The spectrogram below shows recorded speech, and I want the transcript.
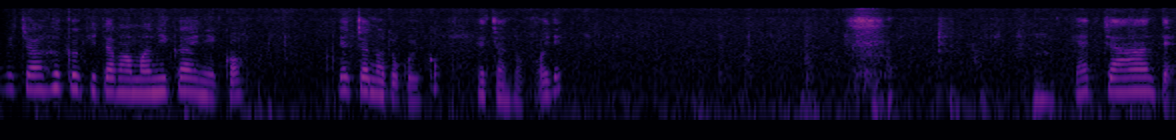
イブちゃん服着たまま2階に行こう。やっちゃんのとこ行こう。やっちゃんのとこおいで。やっちゃんって。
